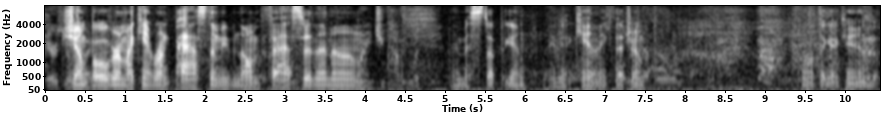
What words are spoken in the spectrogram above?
No jump over them. I can't run past them even though I'm faster than them. um. aren't you coming with me? I messed up again. Maybe I can make that jump. have their own paths. I don't think I can, but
